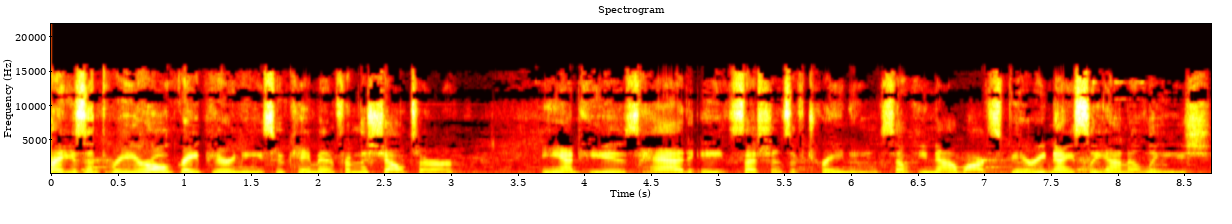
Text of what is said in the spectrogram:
Is a three-year-old Great Pyrenees who came in from the shelter and he has had eight sessions of training. So he now walks very nicely on a leash.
